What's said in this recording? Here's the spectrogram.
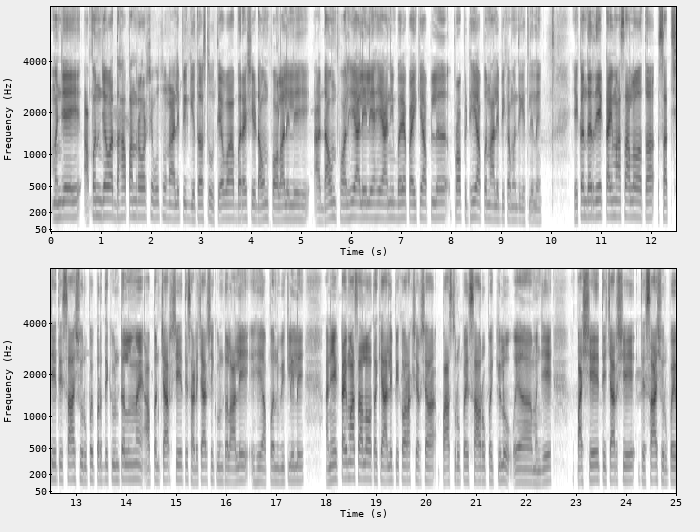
म्हणजे आपण जेव्हा दहा पंधरा वर्षापासून आले पीक घेत असतो तेव्हा बरेचसे डाऊनफॉल आलेले डाऊनफॉलही आलेले आहे आणि बऱ्यापैकी आपलं प्रॉफिटही आपण आले पिकामध्ये घेतलेलं आहे. एकंदरीत एक टाईम असा आला होता सातशे ते सहाशे रुपये प्रति क्विंटल नाही आपण चारशे ते साडेचारशे क्विंटल आले हे आपण विकलेले आणि एक टाईम असा आला होता की आले पिकावर अक्षरशः पाच रुपये सहा रुपये किलो म्हणजे पाचशे ते चारशे ते सहाशे रुपये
